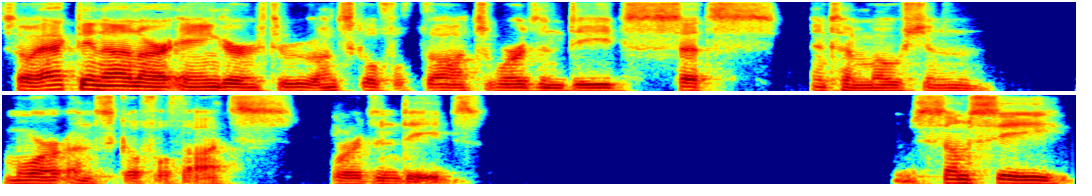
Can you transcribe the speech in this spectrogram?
So, acting on our anger through unskillful thoughts, words, and deeds sets into motion more unskillful thoughts, words, and deeds. Some see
